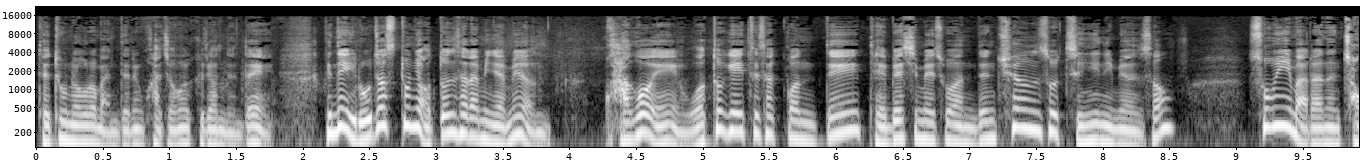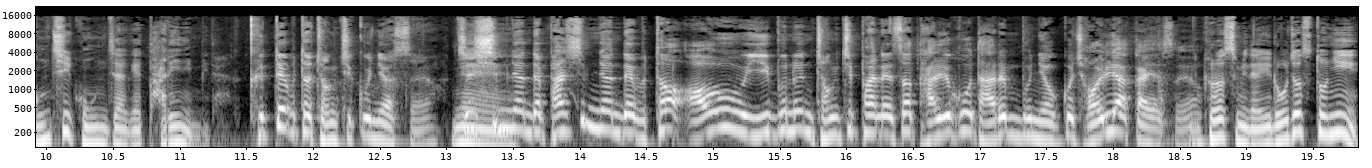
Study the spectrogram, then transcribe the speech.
대통령으로 만드는 과정을 그렸는데, 근데 이 로저 스톤이 어떤 사람이냐면 과거에 워터게이트 사건 때 대배심에 소환된 최연소 증인이면서 소위 말하는 정치 공작의 달인입니다. 그때부터 정치꾼이었어요. 네. 70년대, 80년대부터 어우 이분은 정치판에서 달고 다른 분이었고 전략가였어요. 그렇습니다. 이 로저 스톤이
